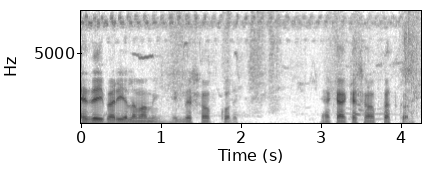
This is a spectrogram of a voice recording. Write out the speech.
হেজেই পারি এলাম আমি এগুলো সব করে। একা একা সব কাজ করে।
